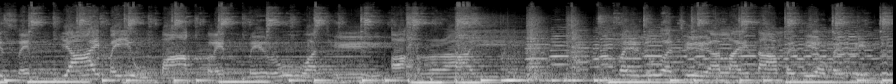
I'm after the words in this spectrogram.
ยเสร็จย้ายไปอยู่ปากเกร็ดไม่รู้ว่าชื่ออะไร ไม่รู้ว่าชื่ออะไรตามไปเที่ยวไม่ถึง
